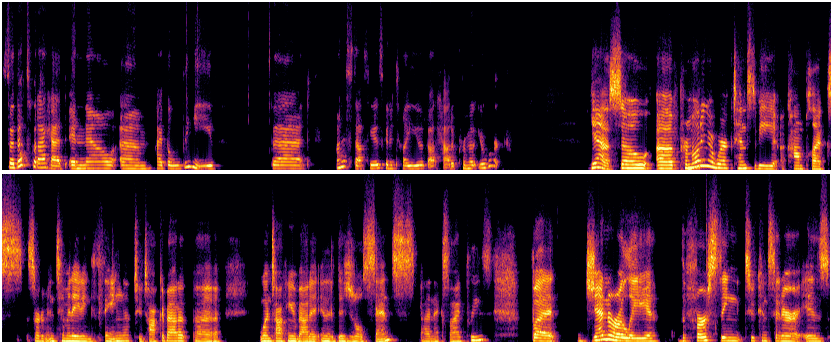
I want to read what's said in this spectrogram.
so that's what I had. And now um, I believe that Anastasia is going to tell you about how to promote your work. Yeah, so uh, promoting your work tends to be a complex, sort of intimidating thing to talk about uh, when talking about it in a digital sense. Uh, next slide, please. But generally, the first thing to consider is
